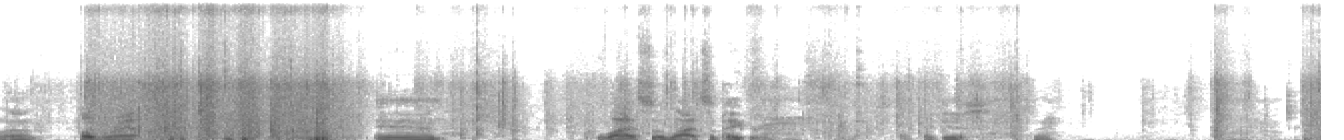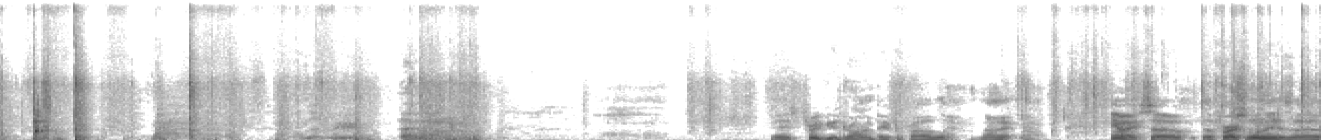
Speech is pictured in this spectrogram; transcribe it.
uh, bubble wrap. And lots of lots of paper like this. So. It's pretty good drawing paper, probably. All right. Anyway, so the first one is uh,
